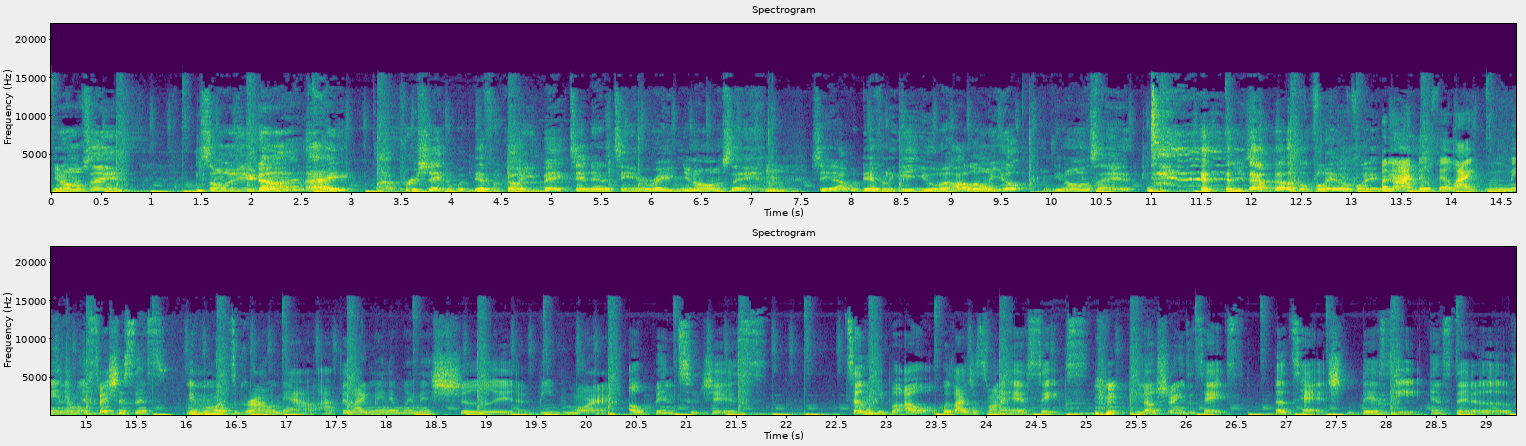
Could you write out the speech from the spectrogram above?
You know what I'm saying? As soon as you done, hey, I appreciate it. Would definitely call you back. Ten out of ten rating. You know what I'm saying? Mm. Shit, I would definitely give you a holler on Yelp. You know what I'm saying? don't play, it, don't play. it. But no, I do feel like men and women, especially since Mm-hmm. everyone's grown now, I feel like men and women should be more open to just telling people, "Oh, well, I just want to have sex, no strings attached, attached. That's mm-hmm. it." Instead of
